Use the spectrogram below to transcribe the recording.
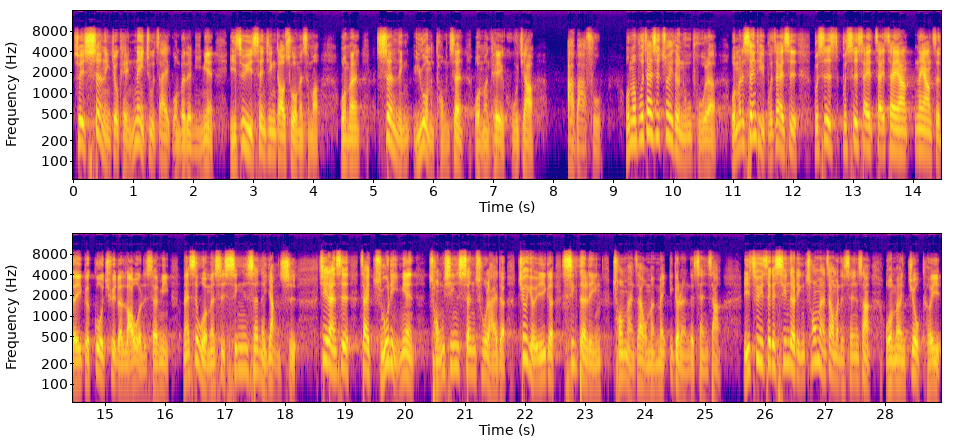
所以圣灵就可以内住在我们的里面，以至于圣经告诉我们什么？我们圣灵与我们同证，我们可以呼叫阿巴夫。我们不再是罪的奴仆了，我们的身体不再是不是不是在在这样那样子的一个过去的老我的生命，乃是我们是新生的样式。既然是在主里面重新生出来的，就有一个新的灵充满在我们每一个人的身上。以至于这个新的灵充满在我们的身上，我们就可以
